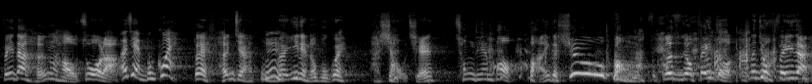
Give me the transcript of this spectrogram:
飞弹很好做啦。而且不贵。对，很简单，不贵，一点都不贵，啊小钱，冲天炮绑一个咻，嘣，鸽子就飞走，那就飞弹，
